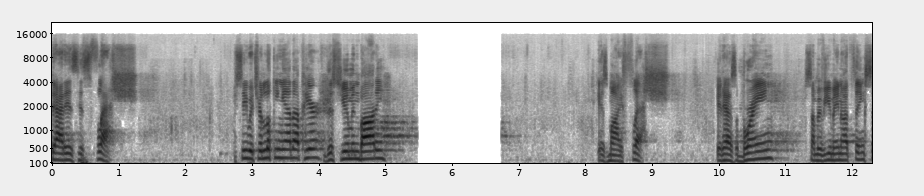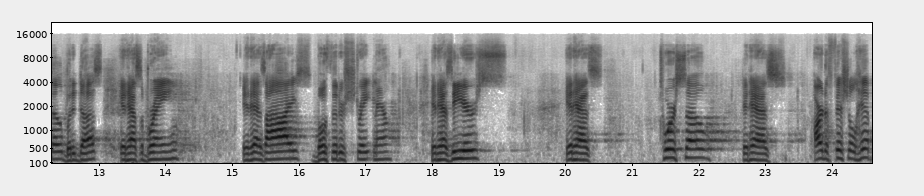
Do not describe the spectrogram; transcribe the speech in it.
That is his flesh. You see what you're looking at up here? This human body? Is my flesh. It has a brain. Some of you may not think so, but it does. It has a brain. It has eyes, both that are straight now. It has ears. It has torso. It has artificial hip.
